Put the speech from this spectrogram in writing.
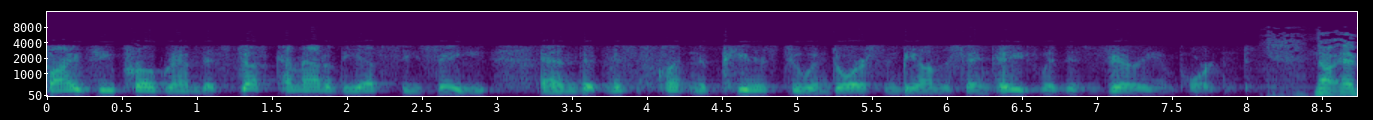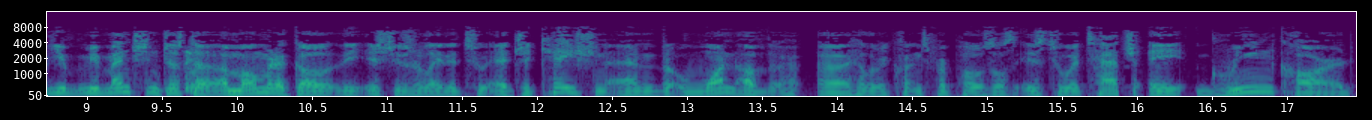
5G program that's just come out of the FCC and that Mrs. Clinton appears to endorse and be on the same page with is very important. Now, have you, you mentioned just a, a, moment ago the issues related to education, and one of the, uh, Hillary Clinton's proposals is to attach a green card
